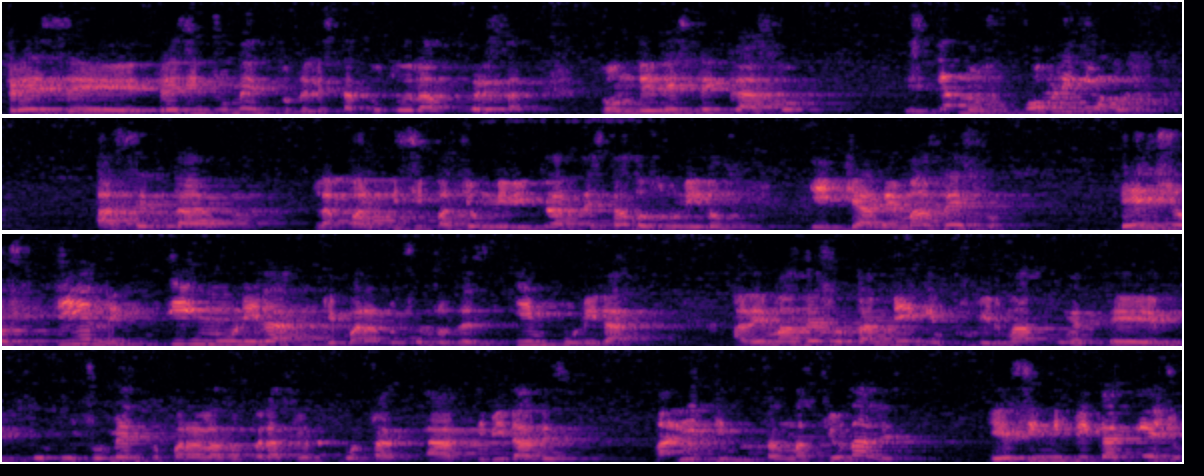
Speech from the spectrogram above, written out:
tres, eh, tres instrumentos del Estatuto de la Fuerza, donde en este caso estamos obligados aceptar la participación militar de Estados Unidos y que además de eso, ellos tienen inmunidad, que para nosotros es impunidad. Además de eso, también firmado este, instrumento para las operaciones contra actividades marítimas, transnacionales. ¿Qué significa aquello?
